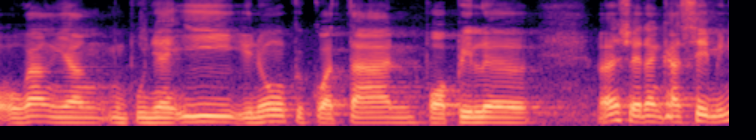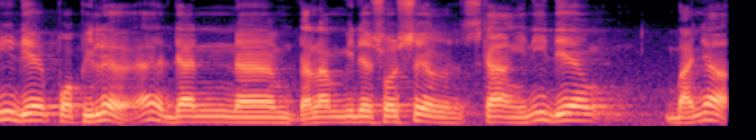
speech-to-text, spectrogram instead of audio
orang yang mempunyai you know kekuatan popular. Uh, Syahidan Kasim ini dia popular uh, dan uh, dalam media sosial sekarang ini dia banyak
